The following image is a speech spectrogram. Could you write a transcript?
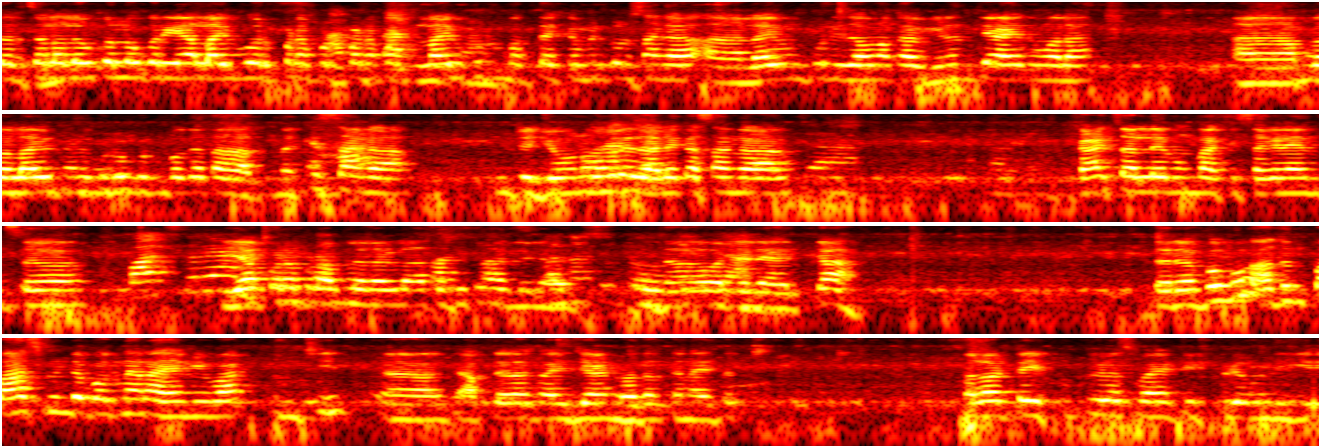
तर चला लवकर लवकर या लाईव्ह वर पटापट पटापट लाईव्ह करून बघताय कमेंट करून सांगा लाईव्ह कोणी जाऊ नका विनंती आहे तुम्हाला आपला लाईव्ह तुम्ही कुठून कुठून बघत आहात. नक्कीच सांगा. तुमचे जेवण वगैरे झाले का सांगा? काय चाललंय मग बाकी सगळ्यांचं? या पटापट आपल्या लाईव्हला आता किती वाजलेले आहेत. दहा वाजलेले आहेत का? तर बघू अजून पाच मिनिटं बघणार आहे मी वाट तुमची. आपल्याला काही जॉईन होतात का नाही तर. मला वाटतं एक खूप दिवस बाहेर टी मध्ये गेली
